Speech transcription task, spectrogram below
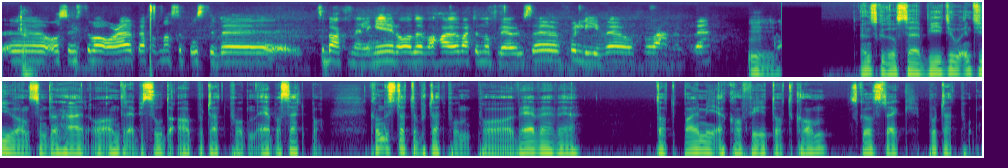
Uh, og syntes det var ålreit. Jeg har fått masse positive tilbakemeldinger, og det har jo vært en opplevelse for livet å få være med på det. Mm. Ønsker du å se videointervjuene som denne og andre episoder av Portrettpodden er basert på, kan du støtte Portrettpodden på www.buymeacoffee.com portrettpodden.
